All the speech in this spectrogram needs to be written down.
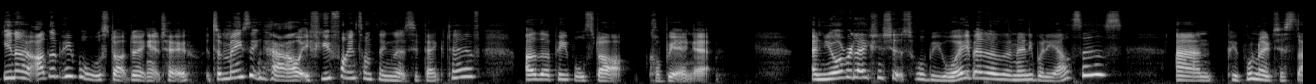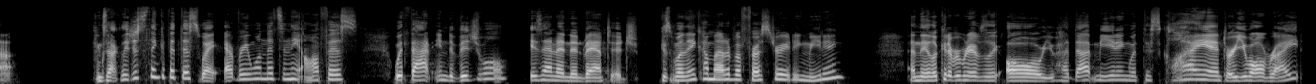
you know, other people will start doing it too. It's amazing how if you find something that's effective, other people start copying it. And your relationships will be way better than anybody else's. And people notice that. Exactly. Just think of it this way everyone that's in the office with that individual is at an advantage. Because when they come out of a frustrating meeting and they look at everybody else like, oh, you had that meeting with this client. Are you all right?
